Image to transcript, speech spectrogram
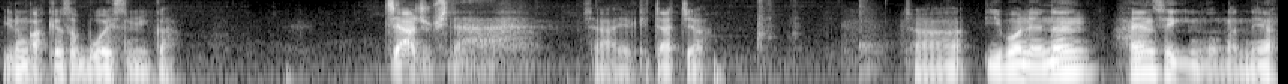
이런 거 아껴서 뭐 했습니까? 짜줍시다. 자 이렇게 짰죠. 자 이번에는 하얀색인 것 같네요.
